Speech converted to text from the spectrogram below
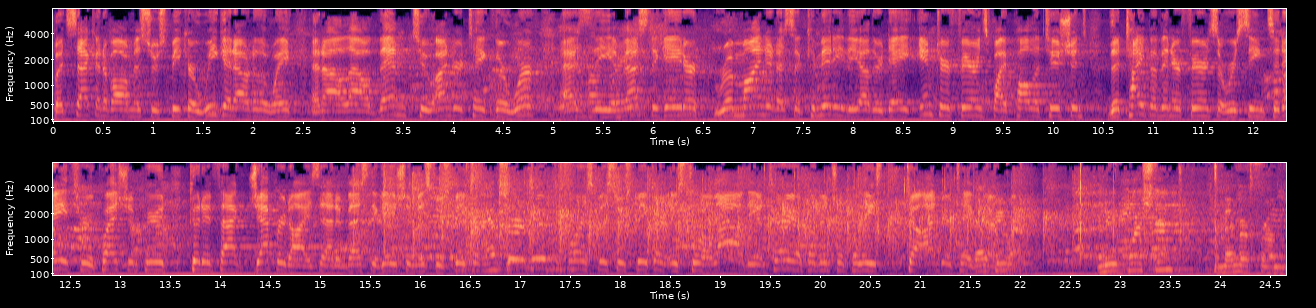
but second of all, Mr. Speaker, we get out of the way and I allow them to undertake their work. As the investigator reminded us at committee the other day, interference by politicians, the type of interference that we're seeing today through a question period could in fact jeopardize that investigation, Mr. Speaker. Answer. The third before us, Mr. Speaker, is to allow the Ontario Provincial Police to undertake Thank their you. work. New question, the member from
